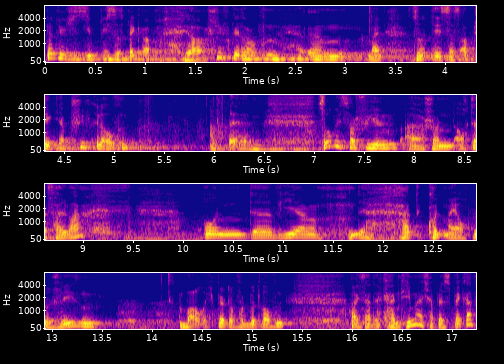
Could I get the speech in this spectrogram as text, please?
natürlich ist dieses Backup ja schiefgelaufen. Ähm, nein, so ist das Update ja schiefgelaufen. Ähm, so wie es bei vielen äh, schon auch der Fall war. Und äh, wir äh, hat, konnten wir ja auch durchlesen, war auch ich bin davon betroffen. Aber ich sagte, kein Thema, ich habe jetzt Backup.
